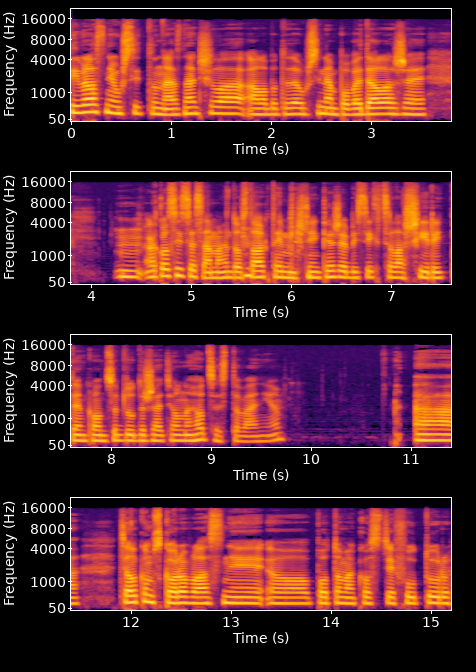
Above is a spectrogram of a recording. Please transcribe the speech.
ty vlastne už si to naznačila, alebo teda už si nám povedala, že mm, ako si sa sama dostala k tej myšlienke, že by si chcela šíriť ten koncept udržateľného cestovania. A celkom skoro vlastne potom, ako ste Futur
